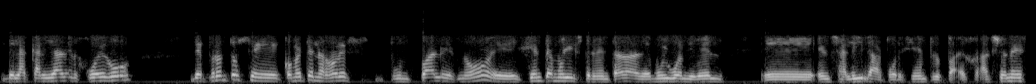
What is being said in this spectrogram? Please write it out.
de la calidad del juego, de pronto se cometen errores puntuales, ¿no? Eh, gente muy experimentada, de muy buen nivel, eh, en salida, por ejemplo, acciones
